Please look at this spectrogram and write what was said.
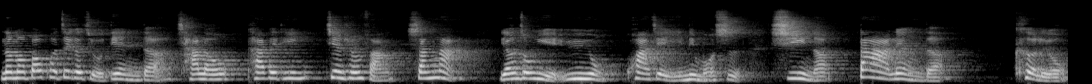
那么，包括这个酒店的茶楼、咖啡厅、健身房、桑拿，杨总也运用跨界盈利模式，吸引了大量的客流。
